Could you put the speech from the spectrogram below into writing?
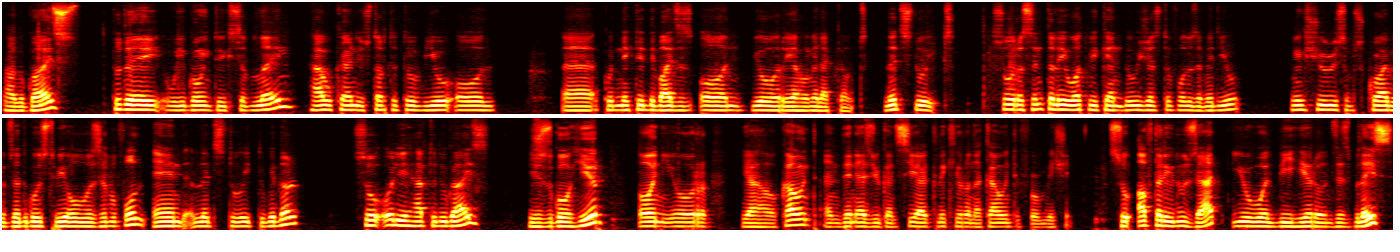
Hello guys, today we're going to explain how can you start to view all uh, connected devices on your Yahoo Mail account. Let's do it. So recently what we can do is just to follow the video, make sure you subscribe if that goes to be always helpful and let's do it together. So all you have to do guys, you just go here on your Yahoo account and then as you can see I click here on account information. So after you do that, you will be here on this place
